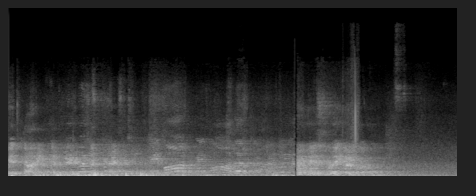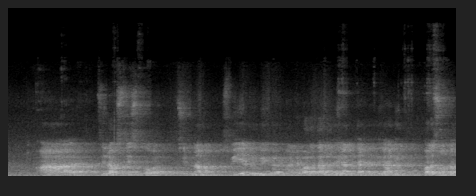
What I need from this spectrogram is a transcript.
టెన్త్ ఆర్ ఇంటర్మీడియట్ సర్టిఫికేట్ కూడా ఆ, జిరాక్స్ తీసుకోవాలి. చిరునామా. స్వీయ ధృవీకరణ అంటే వాళ్ళ తల్లిది కానీ తండ్రిది కానీ వాళ్ళ సొంతం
